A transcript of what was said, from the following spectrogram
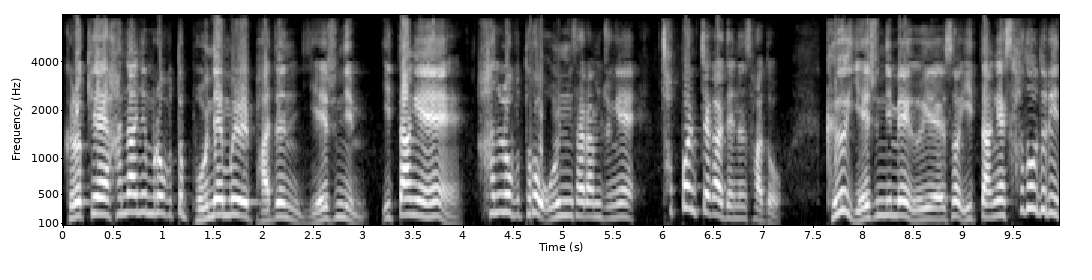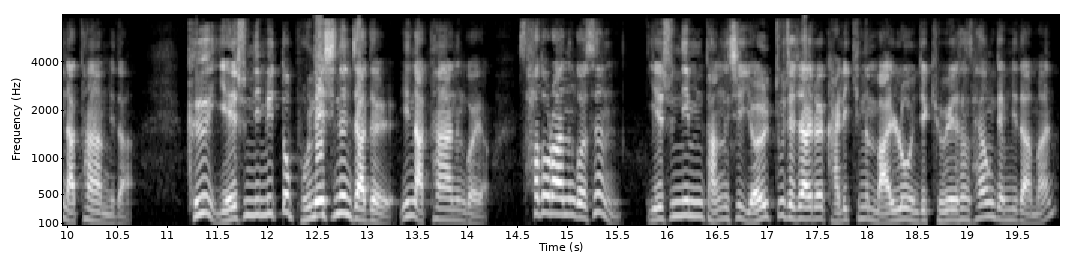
그렇게 하나님으로부터 보냄을 받은 예수님, 이 땅에 하늘로부터 온 사람 중에 첫 번째가 되는 사도, 그 예수님에 의해서 이 땅에 사도들이 나타납니다. 그 예수님이 또 보내시는 자들이 나타나는 거예요. 사도라는 것은 예수님 당시 열두 제자를 가리키는 말로 이제 교회에서 사용됩니다만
